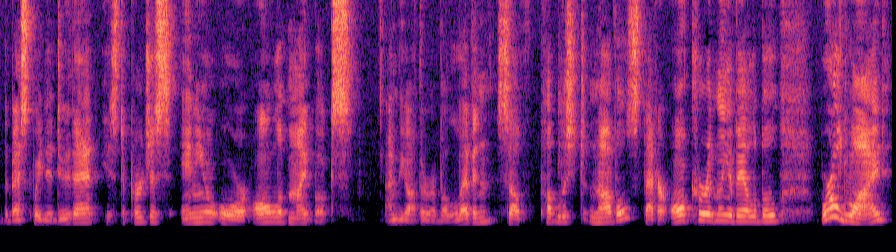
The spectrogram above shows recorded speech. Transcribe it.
the best way to do that is to purchase any or all of my books. I'm the author of 11 self published novels that are all currently available worldwide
